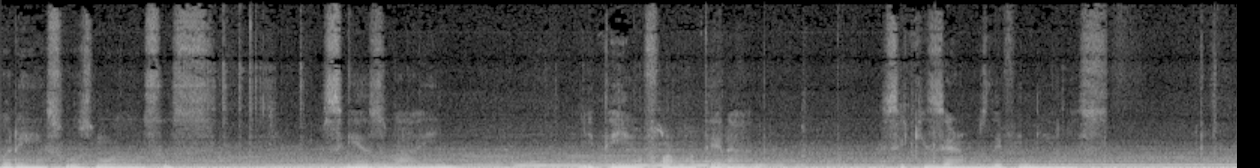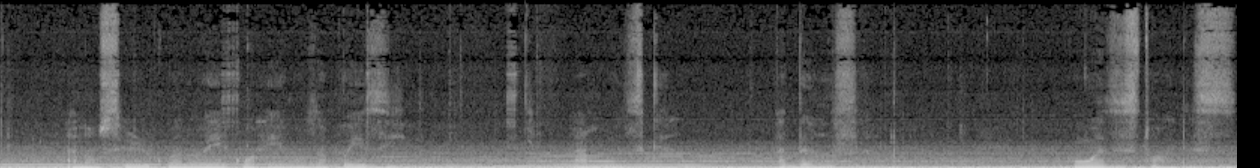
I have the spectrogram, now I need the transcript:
Porém, suas nuances se esvaem e a forma alterada, se quisermos defini-las, a não ser quando recorremos à poesia, à música, à dança ou às histórias.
